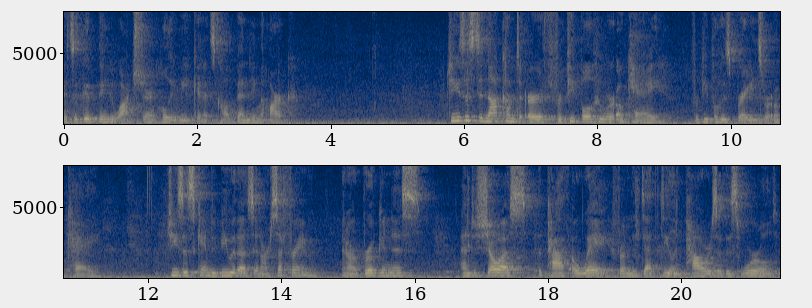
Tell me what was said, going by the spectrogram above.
it's a good thing to watch during Holy Week, and it's called Bending the Arc. Jesus did not come to earth for people who were okay, for people whose brains were okay. Jesus came to be with us in our suffering, in our brokenness, and to show us the path away from the death dealing powers of this world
